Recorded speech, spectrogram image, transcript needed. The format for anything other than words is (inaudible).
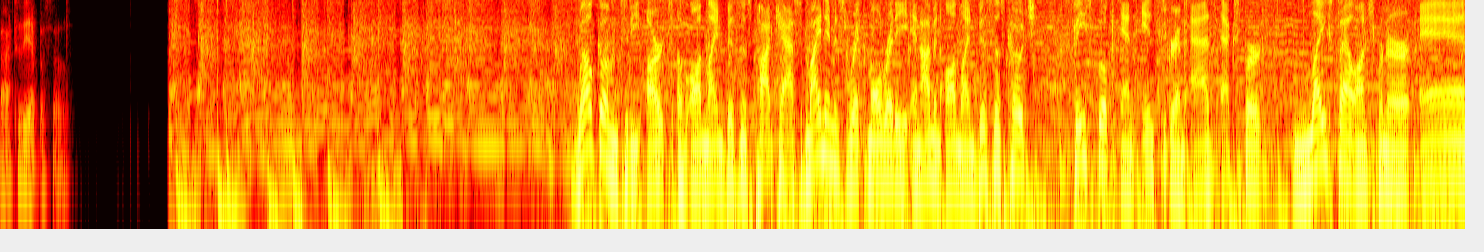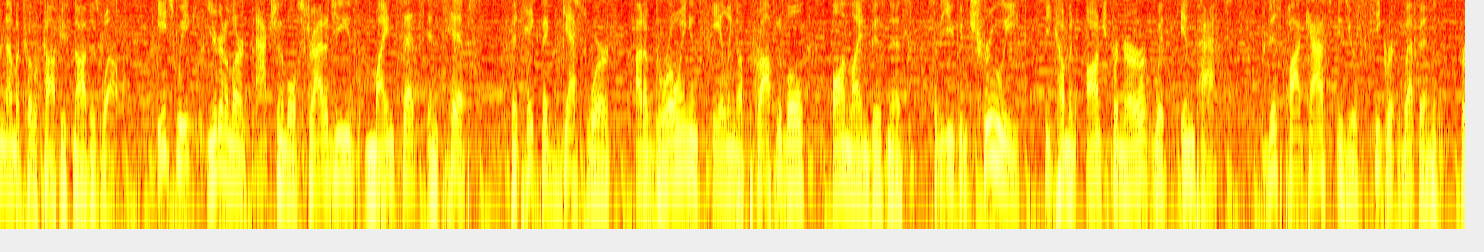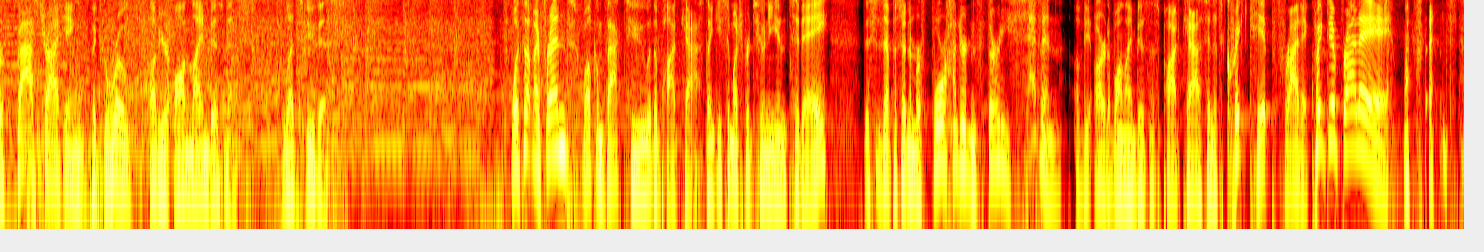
Back to the episode. Welcome to the Art of Online Business podcast. My name is Rick Mulready, and I'm an online business coach, Facebook and Instagram ads expert, lifestyle entrepreneur, and I'm a total coffee snob as well. Each week, you're going to learn actionable strategies, mindsets, and tips that take the guesswork out of growing and scaling a profitable online business so that you can truly become an entrepreneur with impact. This podcast is your secret weapon for fast tracking the growth of your online business. Let's do this. What's up, my friend? Welcome back to the podcast. Thank you so much for tuning in today. This is episode number 437 of the Art of Online Business podcast, and it's Quick Tip Friday. Quick Tip Friday, (laughs) my friends.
